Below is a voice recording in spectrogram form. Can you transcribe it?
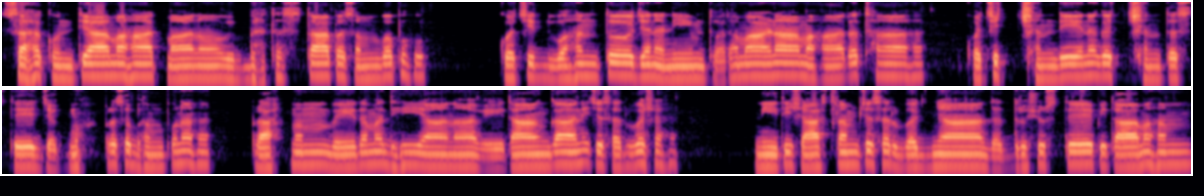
सह कुन्त्या महात्मानो बिभ्रतस्तापसंवपुः। क्वचिद्वहन्तो जननीं त्वरमाणा महारथाः। क्वचिच्छन्देन गच्छन्तस्ते जग्मुः प्रसभं पुनः। ब्राह्मं वेदमधीयाना वेदाङ्गानि च सर्वशः। नीतिशास्त्रं च सर्वज्ञा ददृशुस्ते पितामहम्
